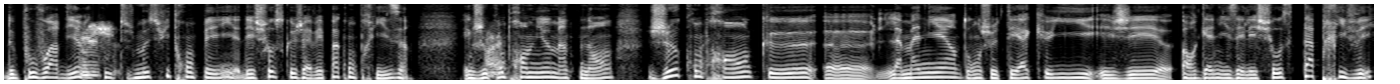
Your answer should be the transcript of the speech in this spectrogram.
de pouvoir dire écoute, je... me suis trompé, il y a des choses que j'avais pas comprises et que je comprends mieux maintenant. Je comprends que euh, la manière dont je t'ai accueilli et j'ai euh, organisé les choses t'a privé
